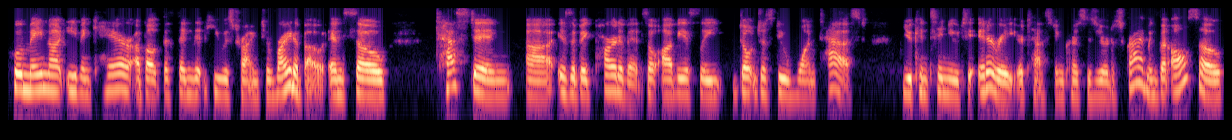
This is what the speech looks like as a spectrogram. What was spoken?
who may not even care about the thing that he was trying to write about. And so testing uh, is a big part of it. So obviously, don't just do one test. You continue to iterate your testing, Chris, as you're describing, but also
